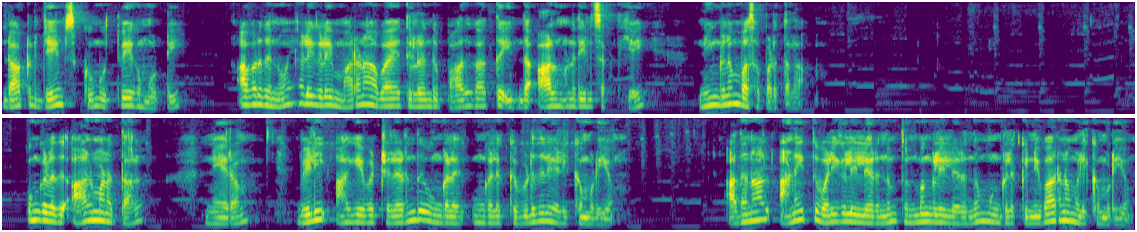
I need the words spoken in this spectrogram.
டாக்டர் ஜேம்ஸுக்கும் உத்வேகமூட்டி அவரது நோயாளிகளை மரண அபாயத்திலிருந்து பாதுகாத்த இந்த ஆழ்மனதின் சக்தியை நீங்களும் வசப்படுத்தலாம். உங்களது ஆழ்மனத்தால் நேரம் வெளி ஆகியவற்றிலிருந்து உங்களை உங்களுக்கு விடுதலை அளிக்க முடியும். அதனால் அனைத்து வழிகளிலிருந்தும் துன்பங்களிலிருந்தும் உங்களுக்கு நிவாரணம் அளிக்க முடியும்.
